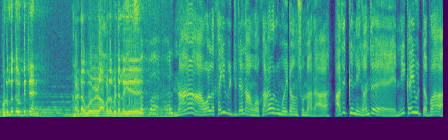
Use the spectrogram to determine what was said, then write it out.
குடும்பத்தை விட்டுட்டேன். கடவுள் அவளை விடலையே. நான் அவளை கை விட்டுட்டேன். அவங்க கணவரும் போயிட்டான்னு சொன்னாரா? அதுக்கு நீங்க வந்து நீ கை விட்டப்பா.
